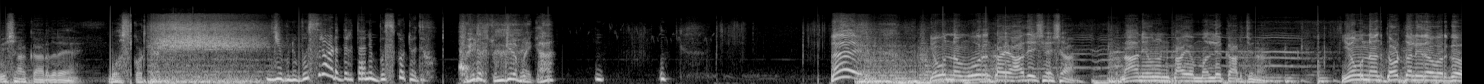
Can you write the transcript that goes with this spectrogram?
ವಿಷ ಕಾರ್ದ್ರೆ ಬೋಸ್ ಕೊಡ್ತಾನೆ. ಇವನು ಉಸಿರಾಡಿದ್ರೆ ತಾನೇ ಬಸ್ ಕೊಟ್ಟದು. ಇವನ್ ನಮ್ಮ ಊರನ್ ಕಾಯ ಆದಿಶೇಷ ನಾನು ಇವನನ್ನ ಕಾಯೋ ಮಲ್ಲಿಕಾರ್ಜುನ. ಇವನ್ ನನ್ನ ತೋಟದಲ್ಲಿರೋವರೆಗೂ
